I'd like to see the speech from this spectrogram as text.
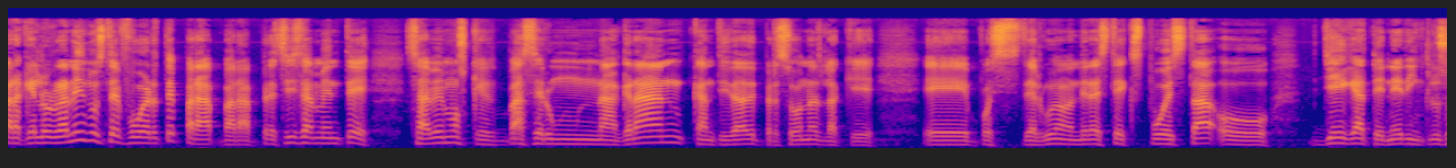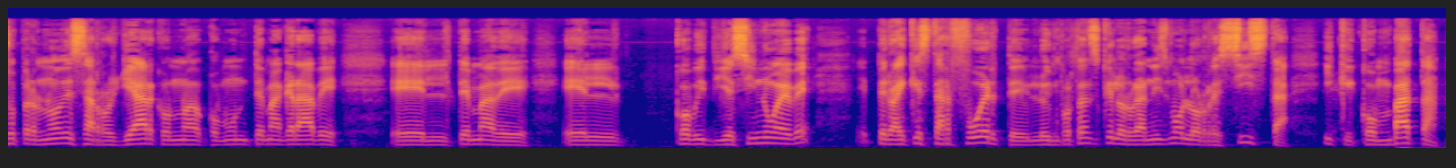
para que el organismo esté fuerte, para, para precisamente sabemos que va a ser una gran cantidad de personas la que eh, pues de alguna manera esté expuesta o llegue a tener incluso, pero no desarrollar una, como un tema grave el tema de el COVID-19, pero hay que estar fuerte. Lo importante es que el organismo lo resista y que combata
